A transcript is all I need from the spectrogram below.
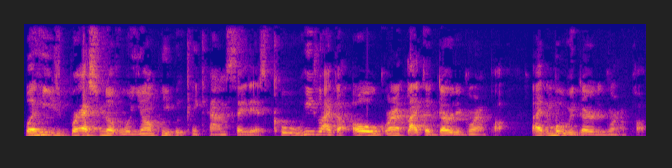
but he's brash enough where young people can kind of say that's cool. He's like an old grand, like a dirty grandpa, like the movie Dirty Grandpa.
